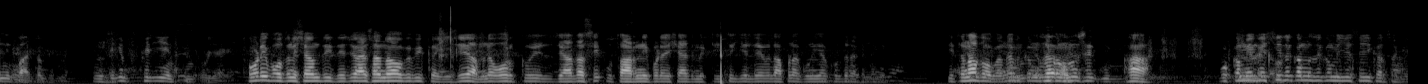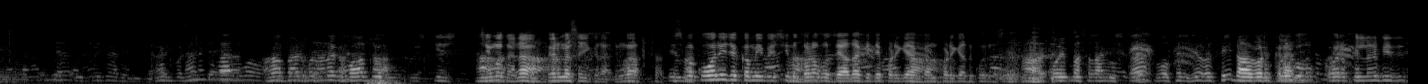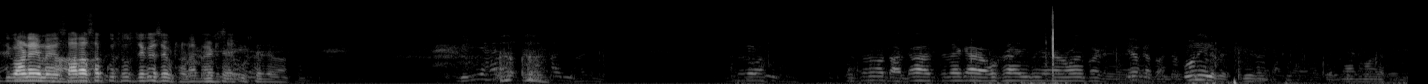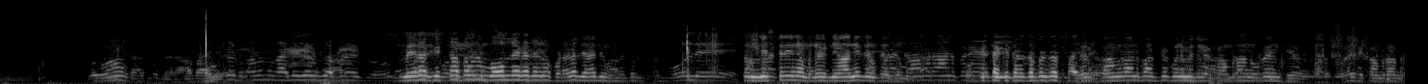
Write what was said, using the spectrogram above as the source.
भी नहीं पाता फिर मैं। लेकिन फिर ये उड़ जाएगा। थोड़ी बहुत निशानदी दे जो ऐसा ना हो कि कहीं से हमने और कोई ज़्यादा से उतारनी पड़े शायद मिट्टी तो ये लेवल अपना गुनिया खुद रख लेंगे। इतना तो होगा ना कम से कम। हाँ। वो कमी बेची तो कम से कम ये सही कर सकेंगे। हाँ पैड बढ़ाने के बाद जो इसकी कीमत है ना फिर मैं सही करा दूँगा। इसमें कोई नहीं जो कमी बेची में थोड़ा बहुत ज़्यादा कितने पड़ गया कम पड़ गया तो कोई मसला हाँ कोई मसला नहीं इसका। वो फिर सही दागड़ करा और पिलर भी दीवाने में सारा सब कुछ उस जगह से उठाना बेड से। उसे जगह धागा चले गया उठा ही पड़ रहा कौन ही मेरा गिट्टा तो मैंने मोल लेकर देना पड़ेगा ले दूँगा तो मिस्त्री ने मैंने न्याय नहीं देते तुम कितना कितना ज़बरदस्त कामरान बात के कोने मिलेगा। कामरान उड़े नहीं थे। कामरान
